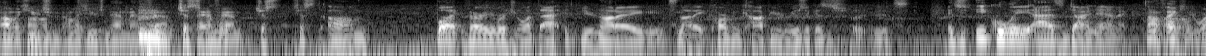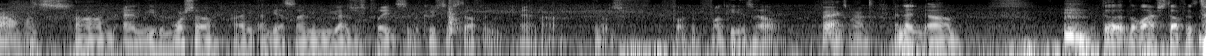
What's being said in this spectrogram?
i'm a huge Um, i'm a huge man man fan Just fan fan just just um, but very original at that. It, you're not a it's not a carbon copy. Your music is it's it's equally as dynamic. oh thank Um, you wow that's um, and even more so, I, I guess. I mean, you guys just played some acoustic stuff, and and uh, it was f- fucking funky as hell. thanks man And then um, the the live stuff is.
